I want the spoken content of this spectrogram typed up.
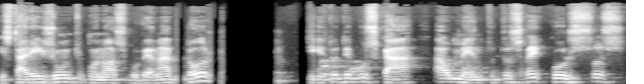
estarei junto com o nosso governador de buscar aumento dos recursos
